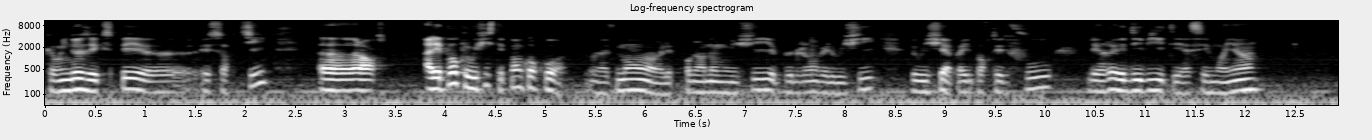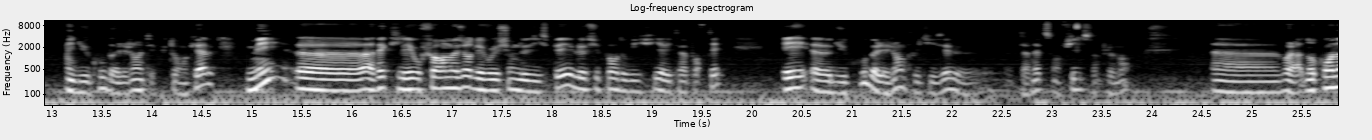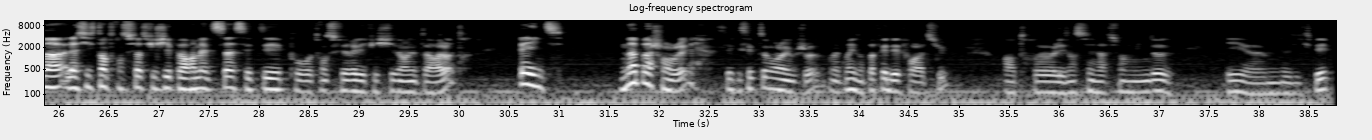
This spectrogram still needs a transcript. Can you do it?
quand Windows XP euh, est sorti, euh, alors à l'époque, le Wi-Fi c'était pas encore courant. Honnêtement, euh, les premiers noms Wi-Fi, peu de gens avaient le Wi-Fi. Le Wi-Fi a pas une portée de fou. Les, débits étaient assez moyens. Et du coup, bah, les gens étaient plutôt en câble. Mais avec les, au fur et à mesure de l'évolution de XP, le support de Wi-Fi a été apporté. Et du coup, bah, les gens ont pu utiliser l'Internet sans fil simplement. voilà, donc on a l'assistant transfert de fichiers paramètres, ça c'était pour transférer les fichiers d'un état à l'autre. Paint, n'a pas changé, c'est exactement la même chose. Honnêtement, ils n'ont pas fait d'effort là-dessus, entre les anciennes versions Windows et euh, Windows XP.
